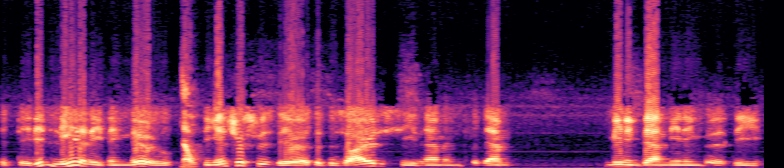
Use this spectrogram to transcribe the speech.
It, they didn't need anything new. Nope. The interest was there, the desire to see them, and for them, meaning them, meaning the, the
